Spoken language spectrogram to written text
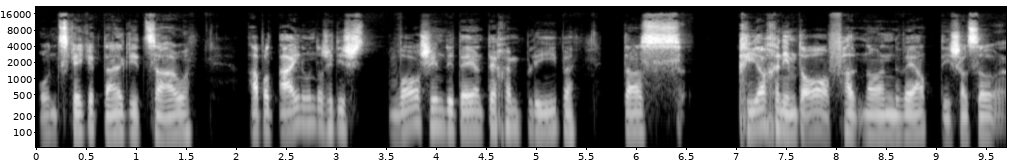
Und das Gegenteil gibt es auch. Aber ein Unterschied ist wahrscheinlich der, und der könnte bleiben, dass Kirchen im Dorf halt noch ein Wert ist. Also,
